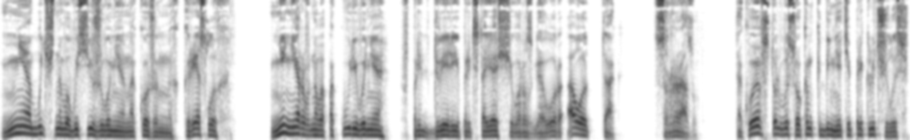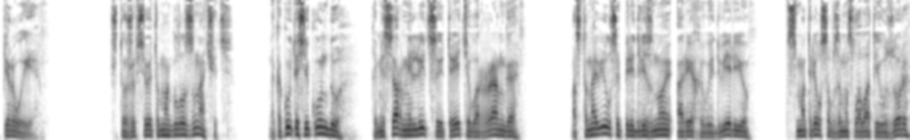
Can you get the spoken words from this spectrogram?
Ни обычного высиживания на кожаных креслах, ни нервного покуривания в преддверии предстоящего разговора, а вот так, сразу. Такое в столь высоком кабинете приключилось впервые. Что же все это могло значить? На какую-то секунду комиссар милиции третьего ранга остановился перед резной ореховой дверью, всмотрелся в замысловатые узоры,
